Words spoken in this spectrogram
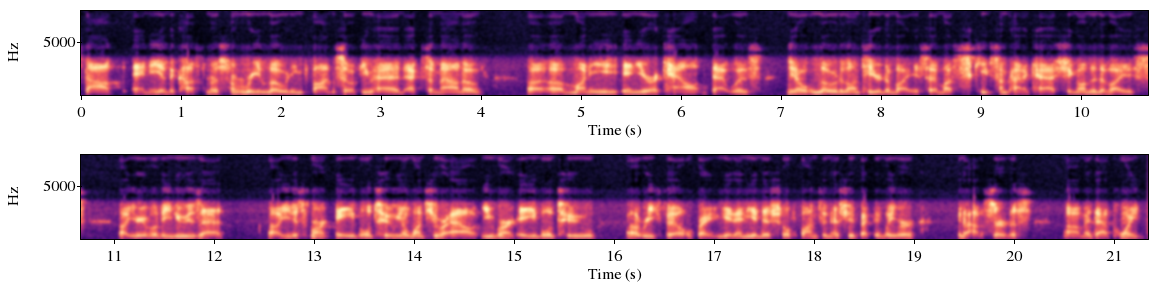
stopped any of the customers from reloading funds. So if you had X amount of uh, uh, money in your account that was you know loaded onto your device, it must keep some kind of caching on the device. Uh, you're able to use that. Uh, you just weren't able to, you know, once you were out, you weren't able to uh, refill, right, and get any additional funds and. So you effectively were, you know, out of service um, at that point.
